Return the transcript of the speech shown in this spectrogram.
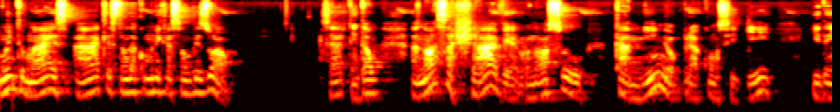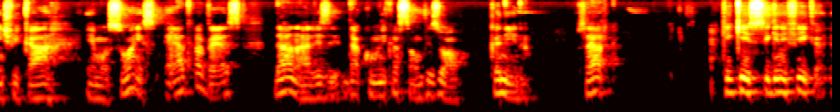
muito mais à questão da comunicação visual, certo? Então, a nossa chave, o nosso caminho para conseguir identificar emoções é através da análise da comunicação visual canina, certo? O que, que isso significa?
